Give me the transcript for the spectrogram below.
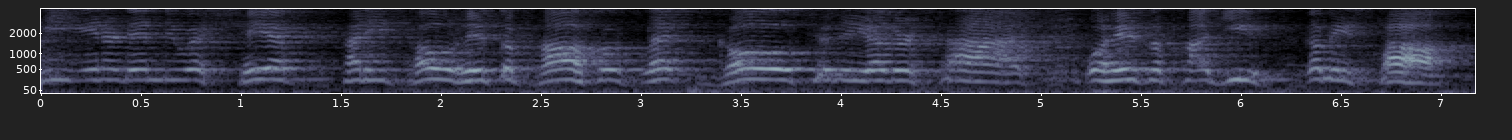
he entered into a ship and he told his apostles, Let's go to the other side. Well, his apostles, let me stop.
